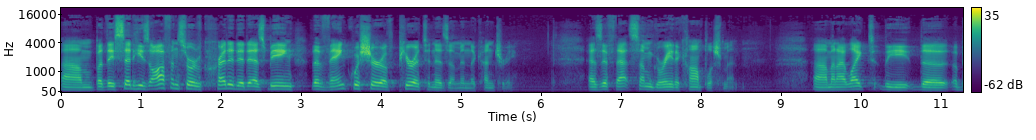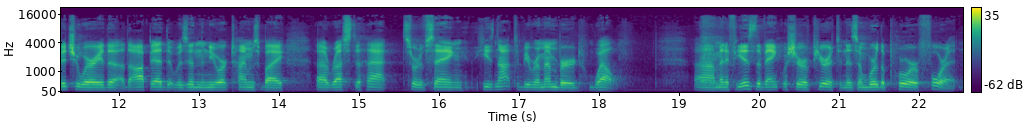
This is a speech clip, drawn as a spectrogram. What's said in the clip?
Um, but they said he's often sort of credited as being the vanquisher of Puritanism in the country, as if that's some great accomplishment. Um, and I liked the, the obituary, the, the op ed that was in the New York Times by uh, Ross Douthat, sort of saying he's not to be remembered well. Um, and if he is the vanquisher of Puritanism, we're the poorer for it.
